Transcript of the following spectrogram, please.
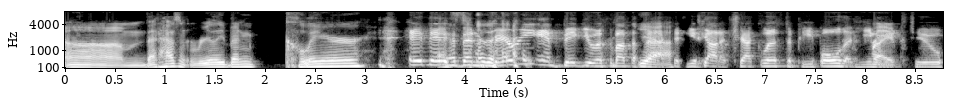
um that hasn't really been clear. They, they have been very ambiguous about the Yeah. fact that he's got a checklist of people that he Right. needs to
